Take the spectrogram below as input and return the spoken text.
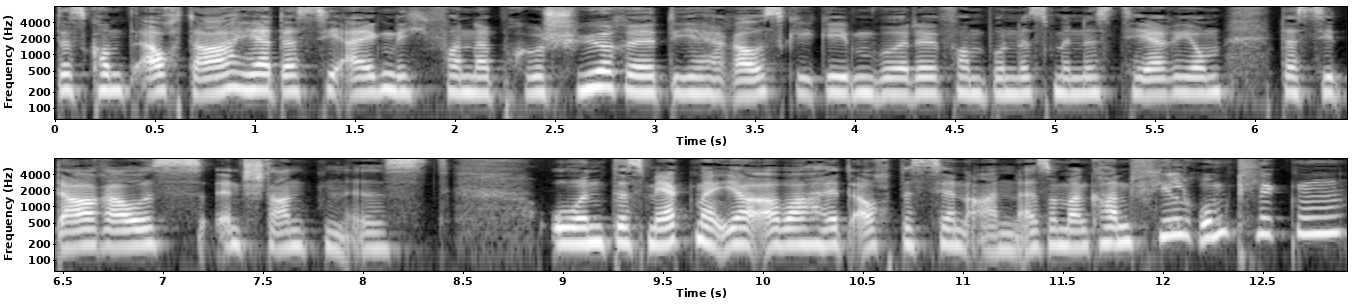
Das kommt auch daher, dass sie eigentlich von der Broschüre, die herausgegeben wurde vom Bundesministerium, dass sie daraus entstanden ist. Und das merkt man ihr aber halt auch bisschen an. Also man kann viel rumklicken,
